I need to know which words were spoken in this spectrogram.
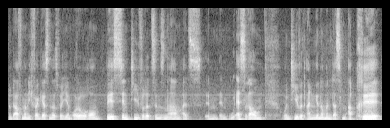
Nun darf man nicht vergessen, dass wir hier im Euroraum ein bisschen tiefere Zinsen haben als im, im US-Raum. Und hier wird angenommen, dass im April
